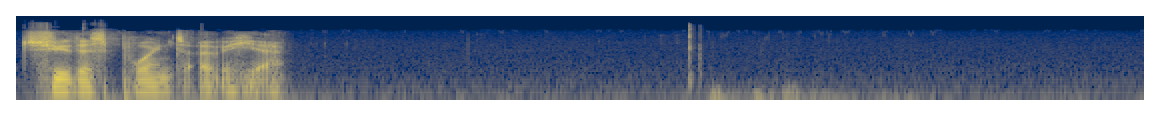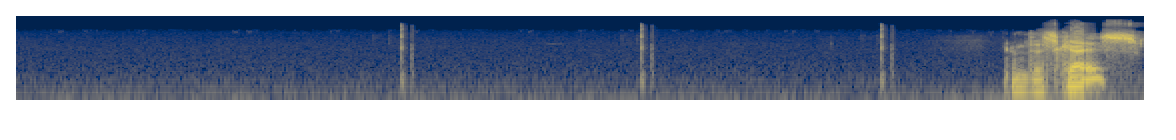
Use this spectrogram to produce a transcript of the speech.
to this point over here. In this case,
